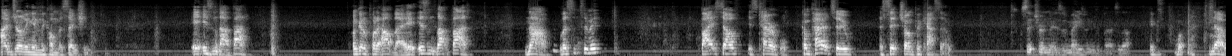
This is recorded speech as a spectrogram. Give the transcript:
I'm joining in the conversation. It isn't that bad. I'm gonna put it out there. It isn't that bad. Now, listen to me. By itself, it's terrible. Compare it to a Citroen Picasso. Citroen is amazing compared to that. Ex- what? No,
